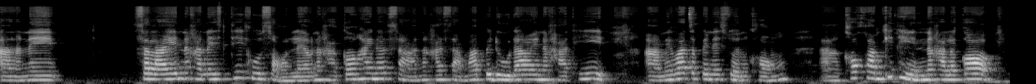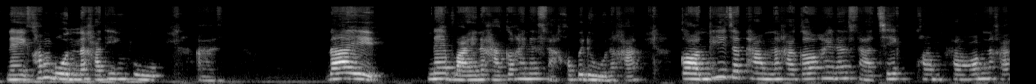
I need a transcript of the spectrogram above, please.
อ่าในสไลด์นะคะในที่ครูสอนแล้วนะคะ ก็ให้นักศึกษานะคะสามารถไปดูได้นะคะที่อ่าไม่ว่าจะเป็นในส่วนของอ่าข้อความคิดเห็นนะคะ แล้วก็ในข้างบนนะคะที่ครูอ่าได้ แนบไว้นะคะ ก็ให้นักศึกษาเข้าไปดูนะคะ ก่อนที่จะทำนะคะ ก็ให้นักศึกษาเช็คความพร้อมนะคะ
